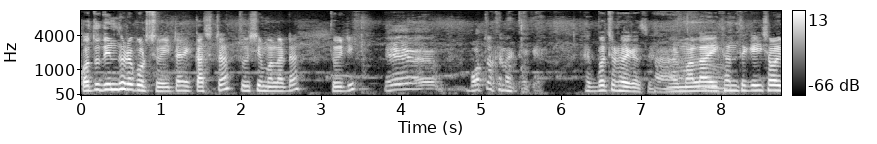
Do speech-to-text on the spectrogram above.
কতদিন ধরে করছ এইটা এই কাজটা তুলসীর মালাটা তৈরি? এ বছরখানেক থেকে। এক বছর হয়ে গেছে। হ্যাঁ। আর মালা এখান থেকেই সবাই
